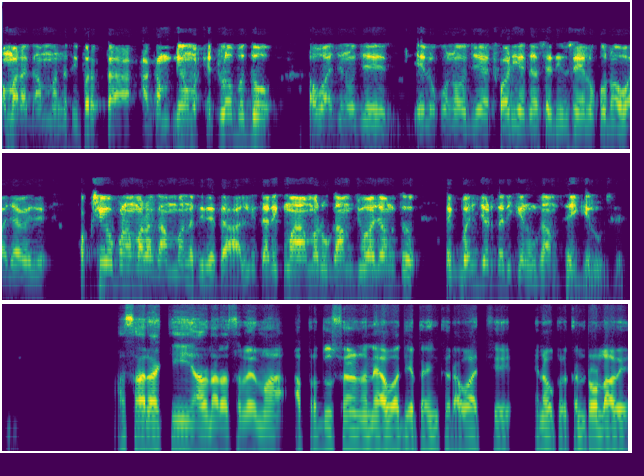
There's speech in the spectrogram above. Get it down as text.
અમારા ગામમાં નથી ફરકતા. આ કંપનીઓમાં એટલો બધો અવાજનો જે, એ લોકોનો જે અઠવાડિયે, દસે દિવસે એ લોકોનો અવાજ આવે છે, પક્ષીઓ પણ અમારા ગામમાં નથી રહેતા. હાલની તારીખમાં અમારું ગામ જોવા જાવ તો એક બંજર તરીકેનું ગામ થઈ ગયેલું છે. આશા રાખી આવનારા સમયમાં આ પ્રદૂષણ અને આવા જે ભયંકર અવાજ છે, એના ઉપર કંટ્રોલ આવે.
